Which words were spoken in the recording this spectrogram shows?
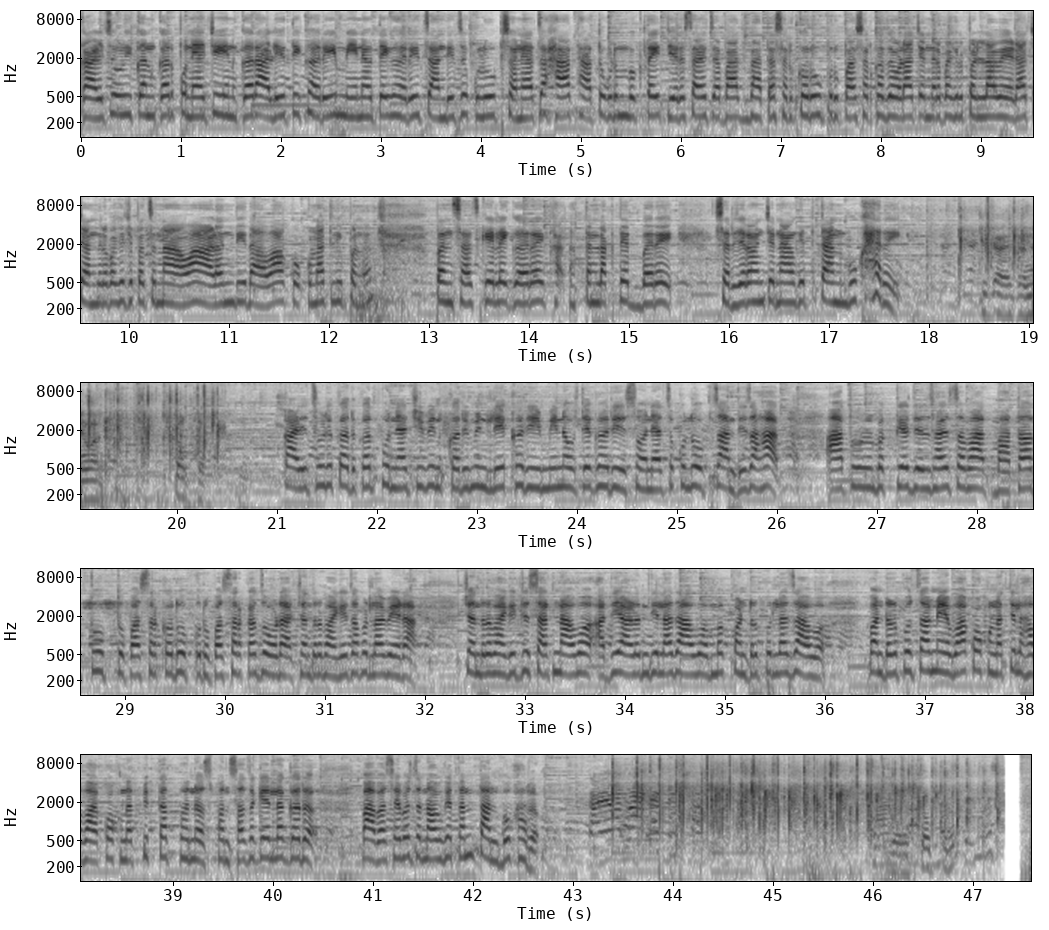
काळीचोळी कणकर पुण्याची इनकर आली होती खरी. मी नव्हते घरी. चांदीचं कुलूप सोन्याचा हात हात उघडून बघता येत जिरसाळीचा भात भातासारखं रूप रूपासारखं जोडा. चंद्रबागेल पडला वेडा. चंद्रबागेचे पच नावा आळंदी दावा कोकणातली पण पणसाज केले गरे. खातन लागतात बरे. सर्जरावांचे नाव घेते तानबू खारे ठीक आहे. धन्यवाद. काळीचुळी करकर पुण्याची विणकरी विणली खरी मी नव्हते घरी. सोन्याचं कुलूप चांदीचा हात आत उरून बघते दिलझाळीचा भात भाता तूप तुपासारखं रूप रूपासारखा जोडा. चंद्रभागेचा पडला वेडा. चंद्रभागेची साठ नावं. आधी आळंदीला जावं मग पंढरपूरला जावं. पंढरपूरचा मेवा कोकणातील हवा. कोकणात पिकतात फणस. फणसाचं गेलं गरं. बाबासाहेबाचं नाव घेताना तानबो खारं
